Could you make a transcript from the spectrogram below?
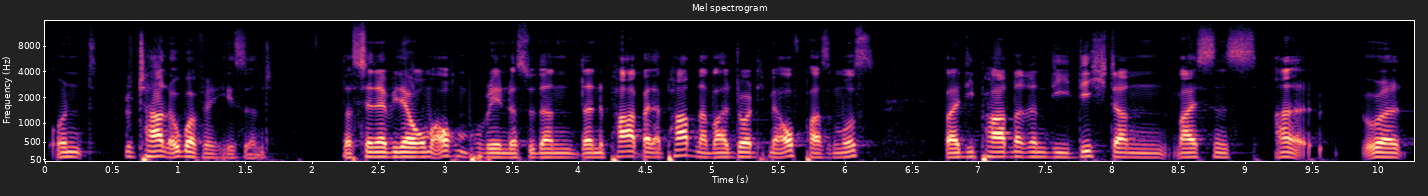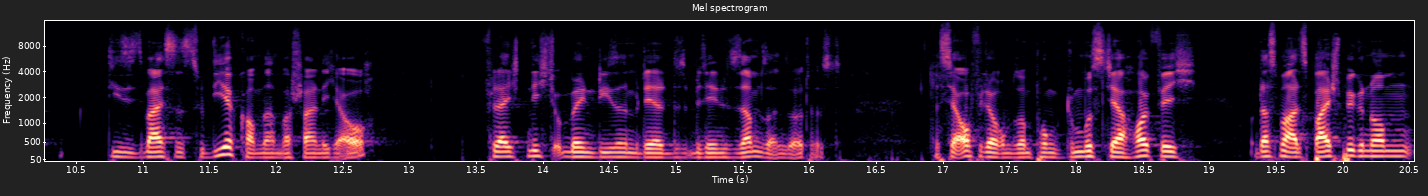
und total oberflächlich sind. Das ist dann ja wiederum auch ein Problem, dass du dann deine pa bei der Partnerwahl deutlich mehr aufpassen musst, weil die Partnerin, die dich dann meistens äh, oder die meistens zu dir kommen dann wahrscheinlich auch, vielleicht nicht unbedingt diese, mit, der, mit denen du zusammen sein solltest. Das ist ja auch wiederum so ein Punkt. Du musst ja häufig, und das mal als Beispiel genommen,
